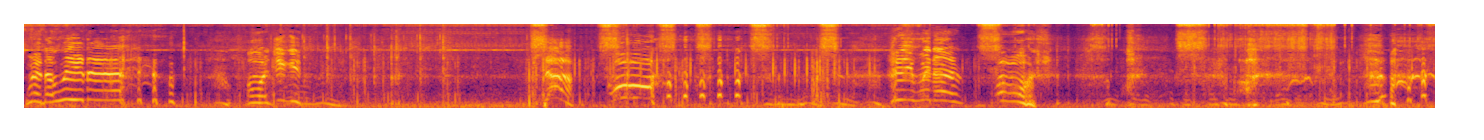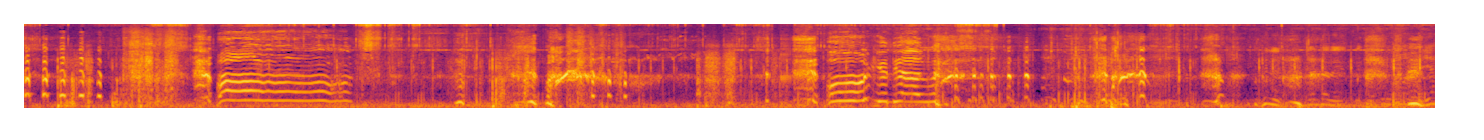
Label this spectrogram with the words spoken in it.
¡Buena, Winner! ¡Vamos, chiqui! ¡Ya! ¡Oh! ¡Hey, Winner! ¡Vamos! ¡Oh! ¡Oh, genial! Trata de, de correrlo más allá.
